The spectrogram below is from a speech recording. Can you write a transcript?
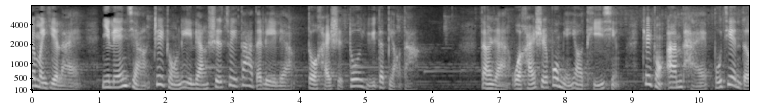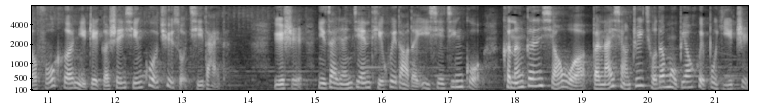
这么一来，你连讲这种力量是最大的力量，都还是多余的表达。当然，我还是不免要提醒，这种安排不见得符合你这个身心过去所期待的。于是你在人间体会到的一些经过，可能跟小我本来想追求的目标会不一致，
